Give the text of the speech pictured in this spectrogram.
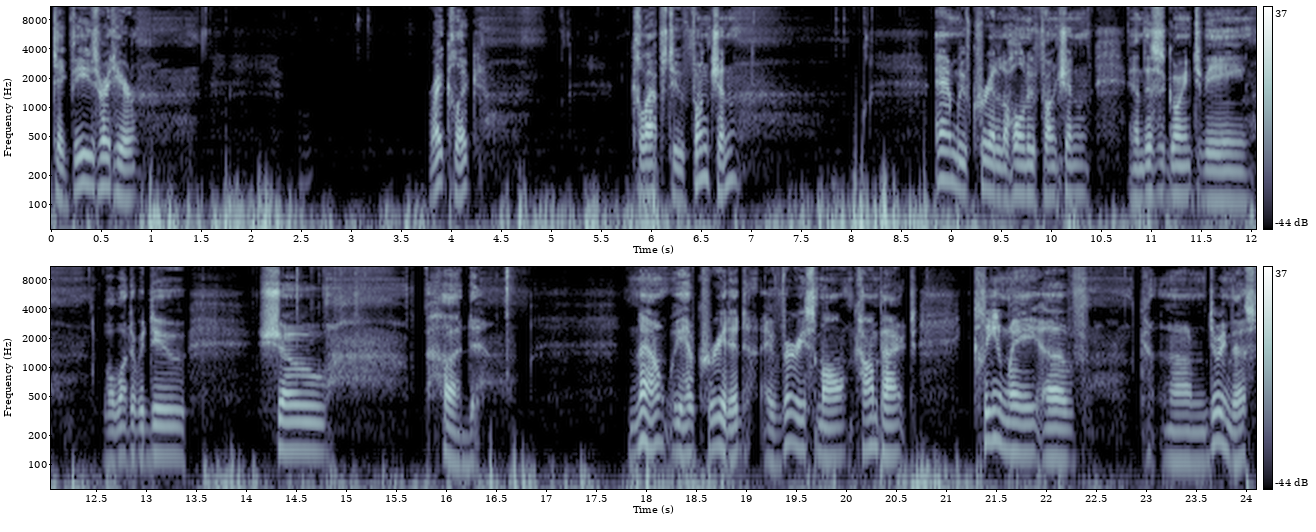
take these right here, right click, collapse to function, and we've created a whole new function. And this is going to be, well, what do we do? Show HUD. Now we have created a very small, compact, clean way of um, doing this.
